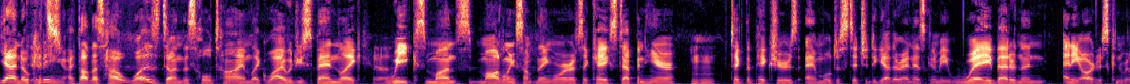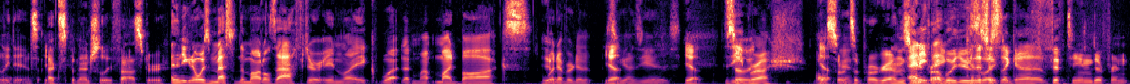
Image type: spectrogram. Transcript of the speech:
Yeah, no kidding. I thought that's how it was done this whole time. Like, why would you spend like Yeah. weeks, months modeling something where it's like, okay, step in here, Mhm. take the pictures, and we'll just stitch it together, and it's going to be way better than any artist can really do. It's exponentially faster. And then you can always mess with the models after in like what like, Mu- Mudbox, Yeah. whatever to, Yep. you guys use. Yep. ZBrush. all Yep. sorts Yeah. of programs. Anything, we probably use it's like, just like a- 15 different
